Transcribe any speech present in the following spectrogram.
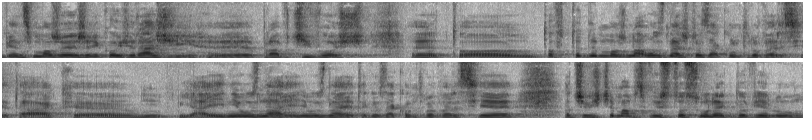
więc może jeżeli kogoś razi prawdziwość, to, to wtedy można uznać to za kontrowersję. Tak? Ja jej nie uznaję, nie uznaję tego za kontrowersję. Oczywiście mam swój stosunek do wielu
